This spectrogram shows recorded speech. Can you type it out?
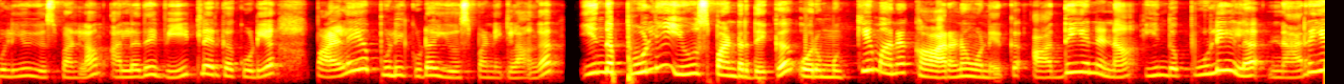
புளியும் யூஸ் பண்ணலாம். அல்லது வீட்டில் இருக்கக்கூடிய பழைய புளி கூட யூஸ் பண்ணிக்கலாங்க. இந்த புளி யூஸ் பண்ணுறதுக்கு ஒரு முக்கியமான காரணம் ஒன்று இருக்குது அது என்னென்னா இந்த புளியில் நிறைய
